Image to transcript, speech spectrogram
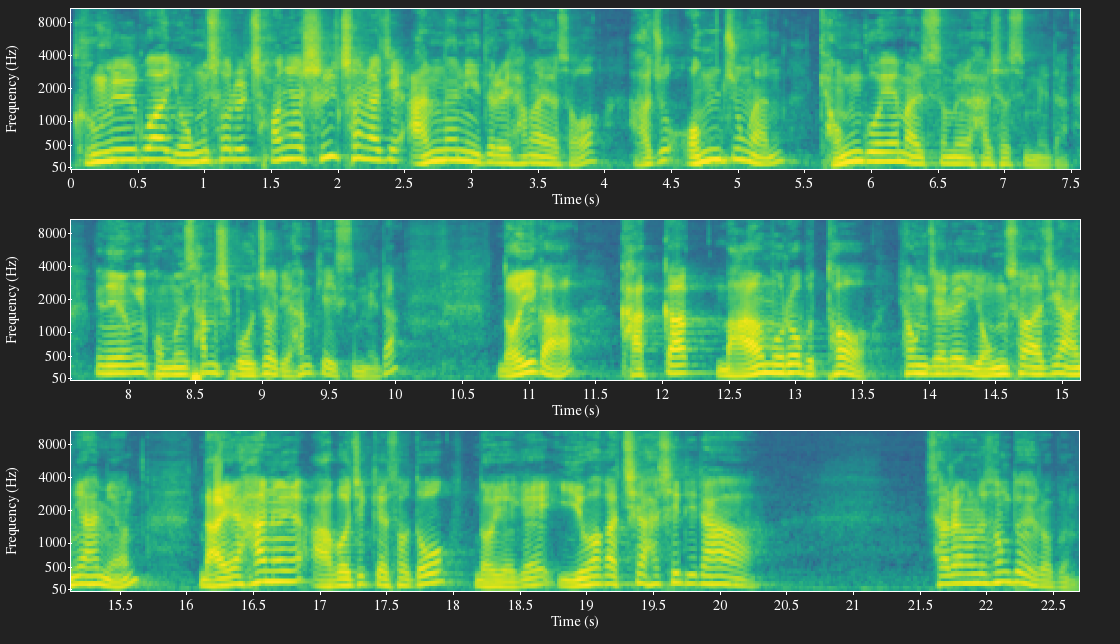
긍휼과 용서를 전혀 실천하지 않는 이들을 향하여서 아주 엄중한 경고의 말씀을 하셨습니다. 그 내용이 본문 35절에 함께 있습니다. 너희가 각각 마음으로부터 형제를 용서하지 아니하면 나의 하늘 아버지께서도 너희에게 이와 같이 하시리라. 사랑하는 성도 여러분,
